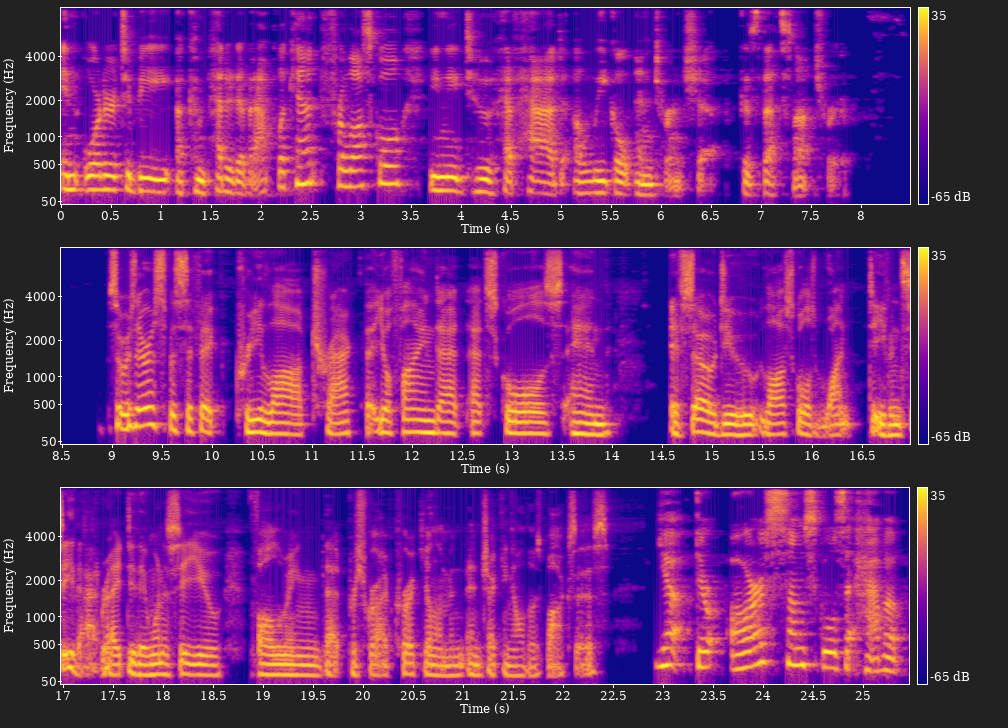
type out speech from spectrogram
in order to be a competitive applicant for law school, you need to have had a legal internship because that's not true. So, is there a specific pre law track that you'll find at, at schools? And if so, do law schools want to even see that, right? Do they want to see you following that prescribed curriculum and, and checking all those boxes? Yeah, there are some schools that have a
